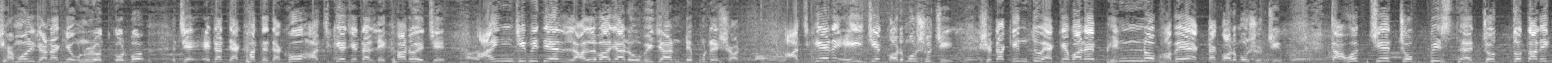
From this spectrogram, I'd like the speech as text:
শ্যামল জানাকে অনুরোধ করব যে এটা দেখাতে। দেখো, আজকে যেটা লেখা রয়েছে, আইনজীবীদের লালবাজার অভিযান ডেপুটেশন। আজকের এই যে কর্মসূচি, সেটা কিন্তু একেবারে ভিন্নভাবে একটা কর্মসূচি। তা হচ্ছে চব্বিশ চোদ্দ তারিখ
